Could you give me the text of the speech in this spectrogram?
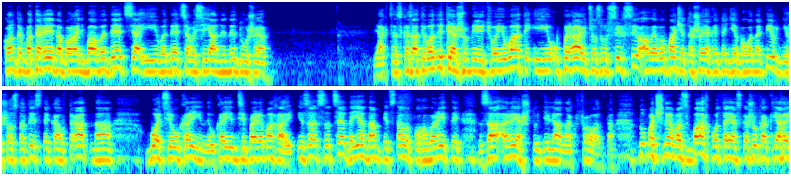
контрбатарейна боротьба ведеться, і ведеться росіяни не дуже. Як це сказати, вони теж вміють воювати і упираються з усіх сил, але ви бачите, що як і тоді було на півдні, що статистика втрат на боці України. Українці перемагають. І за, за це дає нам підстави поговорити за решту ділянок фронту. Ну, почнемо з Бахмута. Я скажу, як я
